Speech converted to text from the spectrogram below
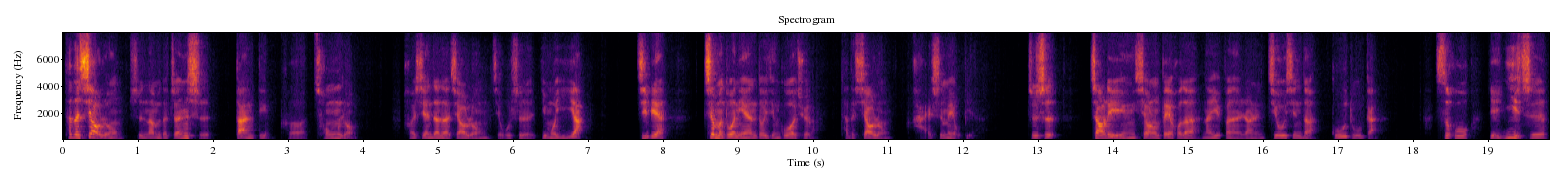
她的笑容是那么的真实、淡定和从容，和现在的笑容几乎是一模一样。即便这么多年都已经过去了，她的笑容还是没有变，只是赵丽颖笑容背后的那一份让人揪心的。孤独感似乎也一直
